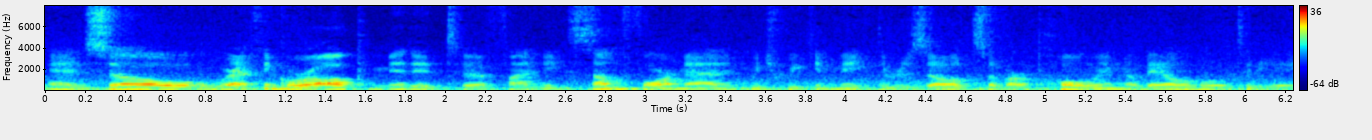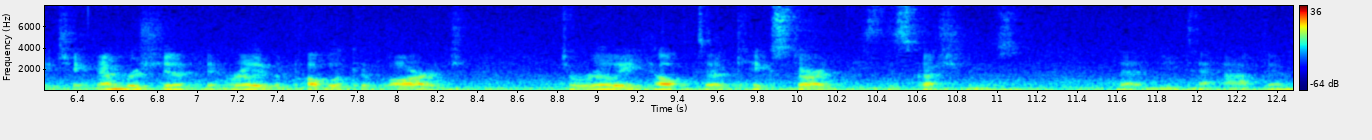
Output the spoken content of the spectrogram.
And so I think we're all committed to finding some format in which we can make the results of our polling available to the AHA membership and really the public at large to really help to kickstart these discussions that need to happen.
